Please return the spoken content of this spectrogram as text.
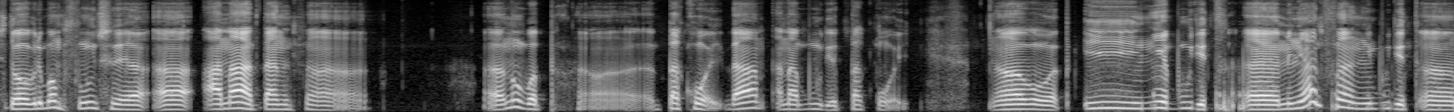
Что в любом случае а, она останется Э, ну вот э, такой, да, она будет такой, а, вот, и не будет э, меняться, не будет э,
